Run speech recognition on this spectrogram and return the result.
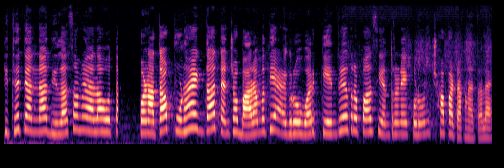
तिथे त्यांना दिलासा मिळाला होता. पण आता पुन्हा एकदा त्यांच्या बारामती ॲग्रोवर केंद्रीय तपास यंत्रणेकडून छापा टाकण्यात आलाय.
